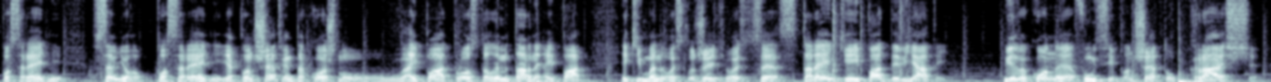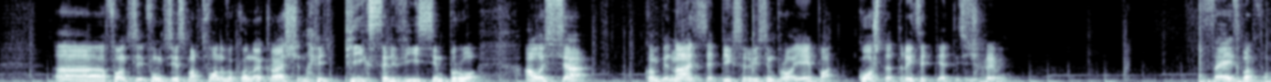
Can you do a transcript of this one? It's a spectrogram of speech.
посередні, все в нього посередні. Як планшет, він також, ну, iPad, просто елементарний iPad, який в мене ось лежить. Ось це старенький iPad 9. Він виконує функції планшету краще. Е, функції, функції смартфону виконує краще навіть Pixel 8 Pro. А ось ця комбінація Pixel 8 Pro і iPad коштує 35 тисяч гривень. Цей смартфон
